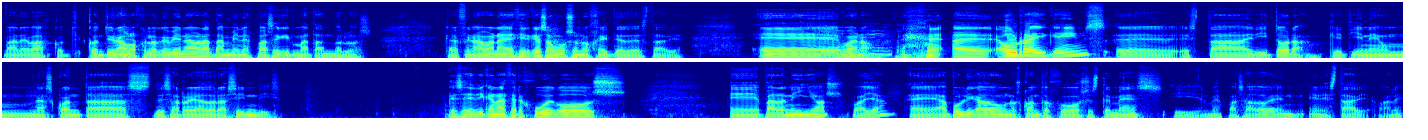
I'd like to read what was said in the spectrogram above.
Vale, va. cont- Continuamos, que lo que viene ahora también es para seguir matándolos. Que al final van a decir que somos unos haters de Stadia. Eh, bueno, eh, Outright Games, eh, esta editora que tiene un- unas cuantas desarrolladoras indies que se dedican a hacer juegos eh, para niños, vaya, eh, ha publicado unos cuantos juegos este mes y el mes pasado en, en ¿vale?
